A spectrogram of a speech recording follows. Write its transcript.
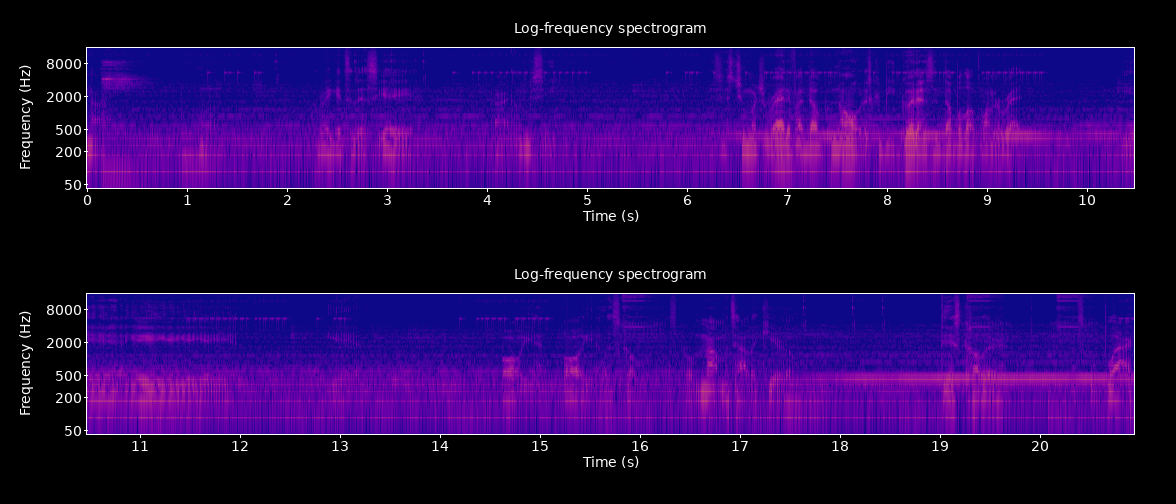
Nah. Hold up. How do I get to this? Yeah, yeah, yeah. Alright, let me see. Is this too much red if I double? No, this could be good as a double up on the red. Yeah, yeah, yeah, yeah, yeah, yeah, yeah. Yeah. Oh, yeah. Oh, yeah. Let's go. Let's go. Not metallic here, though. This color. Let's go black.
